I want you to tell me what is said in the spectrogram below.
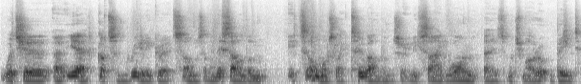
which uh, uh, yeah got some really great songs. I mean this album it's almost like two albums really. Side one is much more upbeat.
